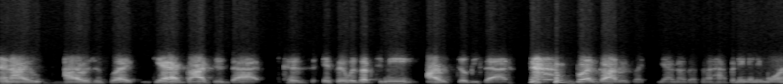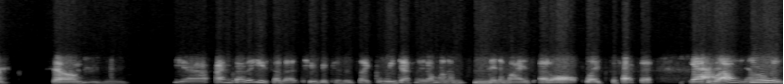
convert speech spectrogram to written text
and I I was just like, yeah, God did that. Because if it was up to me, I would still be sad. but God was like, yeah, no, that's not happening anymore. So mm-hmm. yeah, I'm glad that you said that too, because it's like we definitely don't want to minimize at all, like the fact that yeah, last no. year was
